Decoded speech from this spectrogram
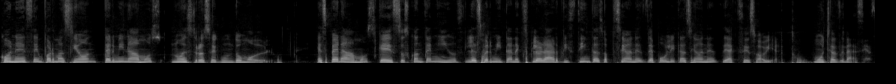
Con esta información terminamos nuestro segundo módulo. Esperamos que estos contenidos les permitan explorar distintas opciones de publicaciones de acceso abierto. Muchas gracias.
